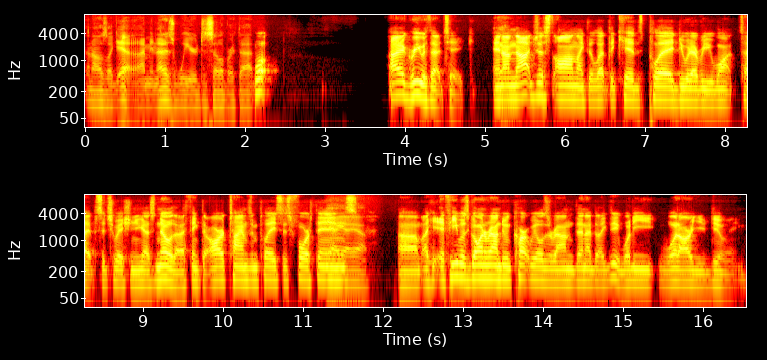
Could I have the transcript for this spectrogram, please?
and I was like, yeah. I mean, that is weird to celebrate that. Well, I agree with that take. And I'm not just on like the let the kids play, do whatever you want type situation. You guys know that. I think there are times and places for things. yeah, yeah. Um, like if he was going around doing cartwheels around, then I'd be like, dude, what are you what are you doing?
